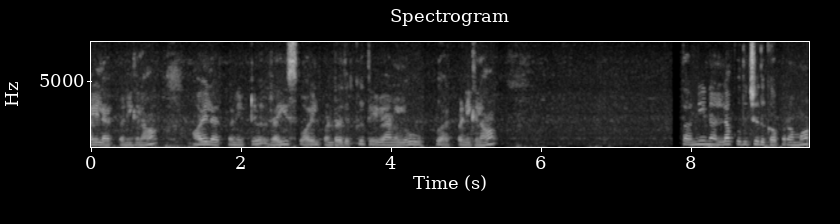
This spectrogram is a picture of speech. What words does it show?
ஆயில் ஆட் பண்ணிக்கலாம். ஆயில் ஆட் பண்ணிவிட்டு ரைஸ் பாயில் பண்ணுறதுக்கு தேவையான அளவு உப்பு ஆட் பண்ணிக்கலாம். தண்ணி நல்லா கொதிச்சதுக்கப்புறமா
